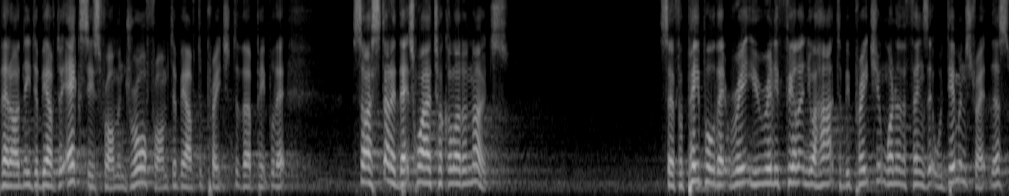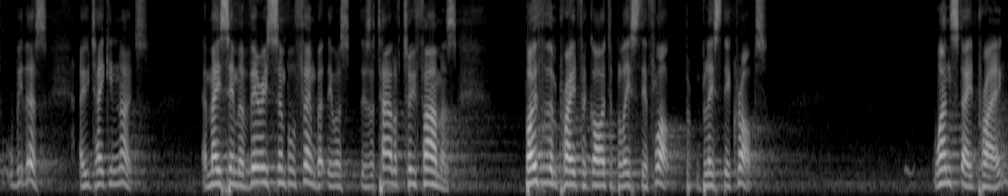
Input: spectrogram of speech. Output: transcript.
that I'd need to be able to access from and draw from to be able to preach to the people that. So I studied. That's why I took a lot of notes. So, for people that re- you really feel it in your heart to be preaching, one of the things that will demonstrate this will be this Are you taking notes? It may seem a very simple thing, but there was, there's a tale of two farmers. Both of them prayed for God to bless their flock, bless their crops. One stayed praying,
